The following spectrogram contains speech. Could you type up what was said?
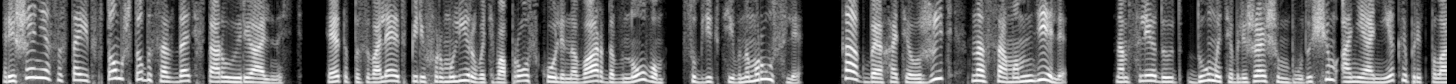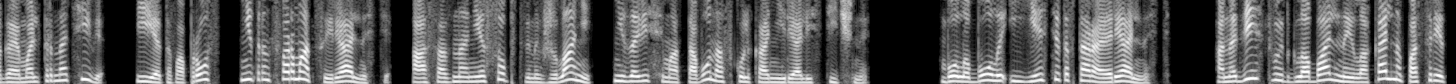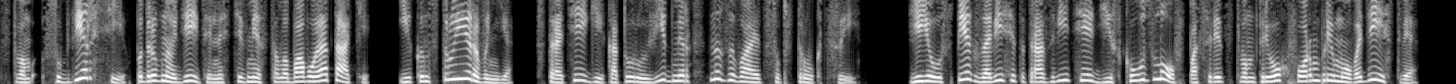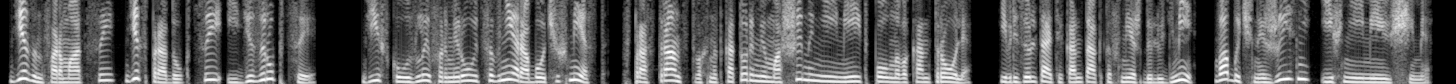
Решение состоит в том, чтобы создать вторую реальность. Это позволяет переформулировать вопрос Колина Варда в новом, субъективном русле. Как бы я хотел жить на самом деле? Нам следует думать о ближайшем будущем, а не о некой предполагаемой альтернативе. И это вопрос не трансформации реальности, а осознание собственных желаний, независимо от того, насколько они реалистичны. Бола-бола и есть эта вторая реальность. Она действует глобально и локально посредством субверсии, подрывной деятельности вместо лобовой атаки, и конструирования, стратегии, которую Видмер называет субструкцией. Ее успех зависит от развития диска-узлов посредством трех форм прямого действия – дезинформации, диспродукции и дизрупции. Диско-узлы формируются вне рабочих мест, в пространствах, над которыми машина не имеет полного контроля, и в результате контактов между людьми в обычной жизни их не имеющими.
